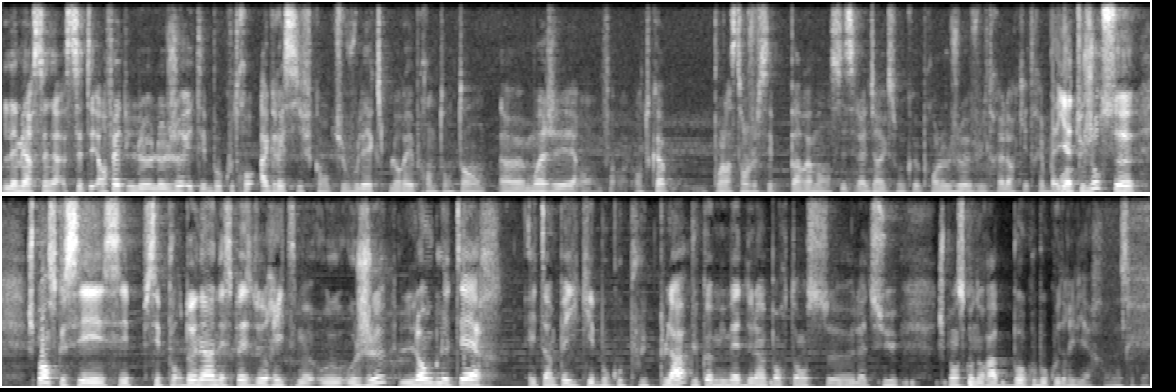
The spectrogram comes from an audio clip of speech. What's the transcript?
Les mercenaires, c'était en fait le, le jeu était beaucoup trop agressif quand tu voulais explorer et prendre ton temps. Moi j'ai, enfin, en tout cas pour l'instant je sais pas vraiment si c'est la direction que prend le jeu vu le trailer qui est très bon. Il y a toujours ce. Je pense que c'est pour donner un espèce de rythme au, au jeu. L'Angleterre est un pays qui est beaucoup plus plat. Vu comme ils mettent de l'importance euh, là-dessus, je pense qu'on aura beaucoup, beaucoup de rivières. Clair.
